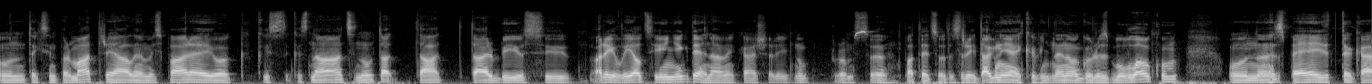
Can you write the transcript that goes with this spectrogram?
un teiksim, par materiāliem vispārējo, kas, kas nāca, nu, tā, tā, tā ir bijusi arī liela cīņa ikdienā. Vienkārši arī, nu, protams, pateicoties arī Dagnijai, ka viņi nenogur uz būvlaukumu un uh, spēja kā,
